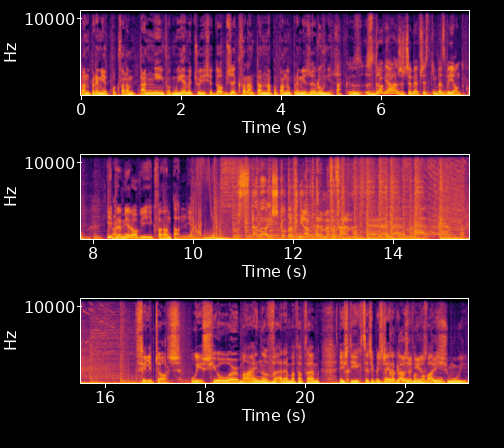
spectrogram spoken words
Pan premier po kwarantannie informujemy, czuje się dobrze. Kwarantanna po panu premierze również. Tak, zdrowia życzymy wszystkim bez wyjątku. I premierowi, i kwarantannie. Wstawaj, szkoda dnia w RMF FM. Philip George. Wish you were mine w RMF FM. Jeśli chcecie być najlepiej Szkoda, że nie poinformowani. jesteś mój.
